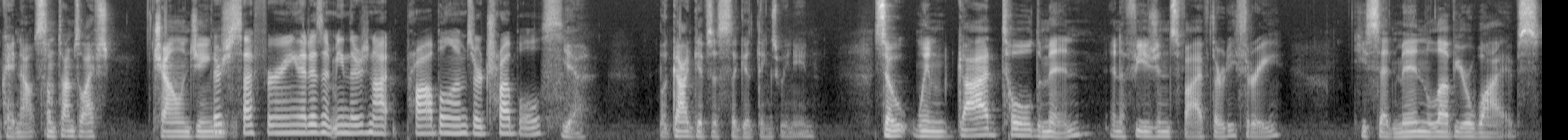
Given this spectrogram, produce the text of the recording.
Okay, now sometimes life's challenging. There's suffering. That doesn't mean there's not problems or troubles. Yeah. But God gives us the good things we need. So when God told men in Ephesians 5:33, he said, "Men love your wives."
